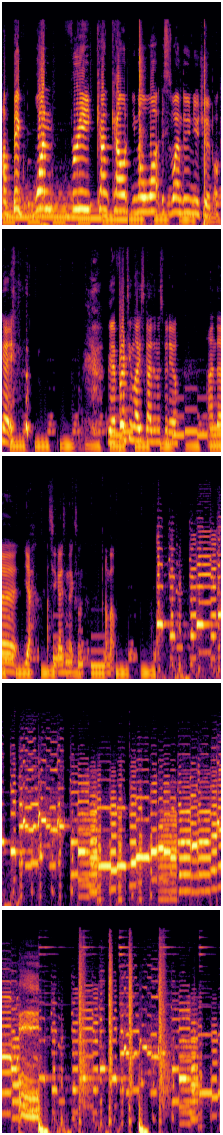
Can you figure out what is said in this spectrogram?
A big one, three, can't count. You know what? This is why I'm doing YouTube, okay? yeah, 13 likes, guys, on this video. And uh, yeah, I'll see you guys in the next one. I'm out. Oh! Thank you.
